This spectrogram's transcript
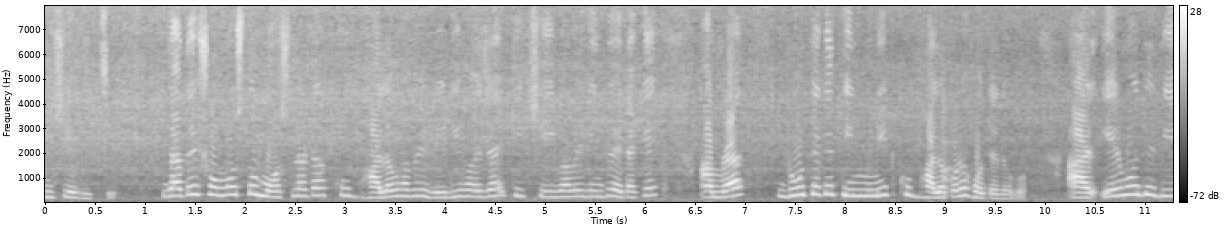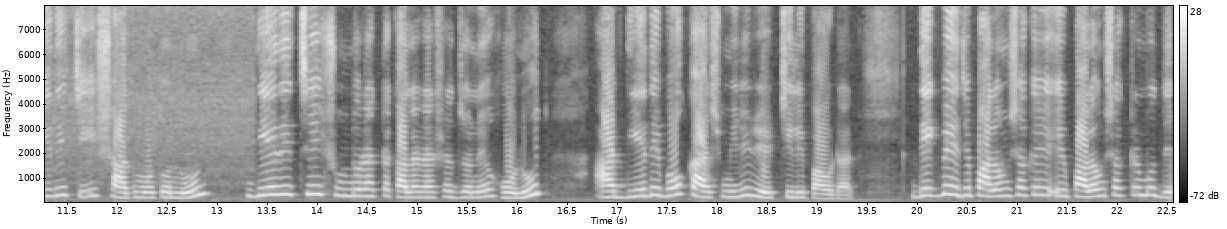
মিশিয়ে দিচ্ছি। যাতে সমস্ত মশলাটা খুব ভালোভাবে রেডি হয়ে যায়, ঠিক সেইভাবে কিন্তু এটাকে আমরা দু থেকে তিন মিনিট খুব ভালো করে হতে দেবো। আর এর মধ্যে দিয়ে দিচ্ছি স্বাদ মতো নুন, দিয়ে দিচ্ছি সুন্দর একটা কালার আসার জন্য হলুদ, আর দিয়ে দেব কাশ্মীরি রেড চিলি পাউডার দেখবে যে পালং শাকের এই পালং শাকটার মধ্যে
